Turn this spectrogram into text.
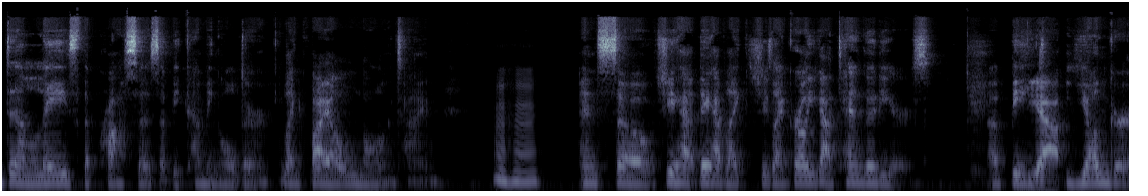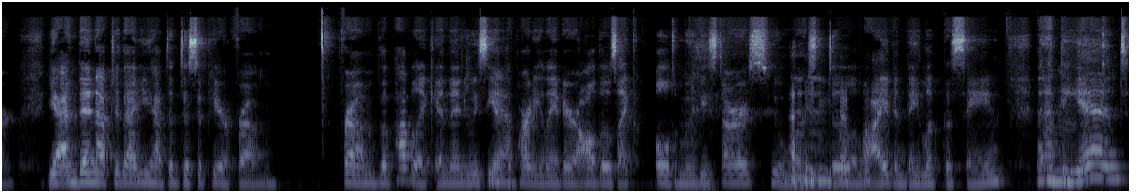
delays the process of becoming older, like by a long time. Mm-hmm. And so she had, they have like, she's like, girl, you got 10 good years of being Yeah. younger. Yeah. And then after that, you have to disappear from, from the public. And then we see Yeah. at the party later, all those like old movie stars who were still mm-hmm. alive and they look the same. But at the mm-hmm. end,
